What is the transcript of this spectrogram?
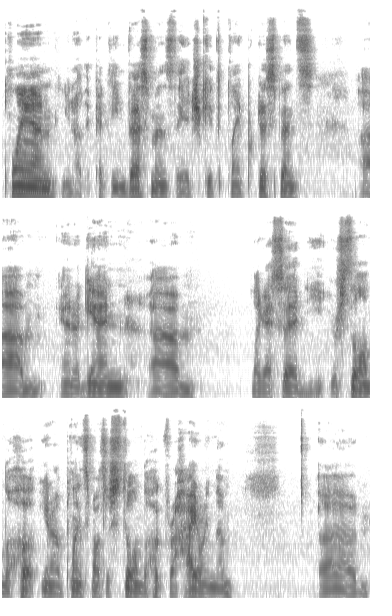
plan. You know, they pick the investments, they educate the plan participants, um, and again, um, like I said, you're still on the hook. You know, plan sponsors still on the hook for hiring them. Um,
